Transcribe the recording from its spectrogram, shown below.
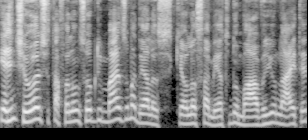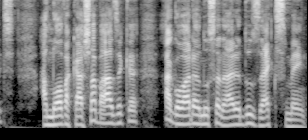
E a gente hoje está falando sobre mais uma delas, que é o lançamento do Marvel United, a nova caixa básica, agora no cenário dos X-Men.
